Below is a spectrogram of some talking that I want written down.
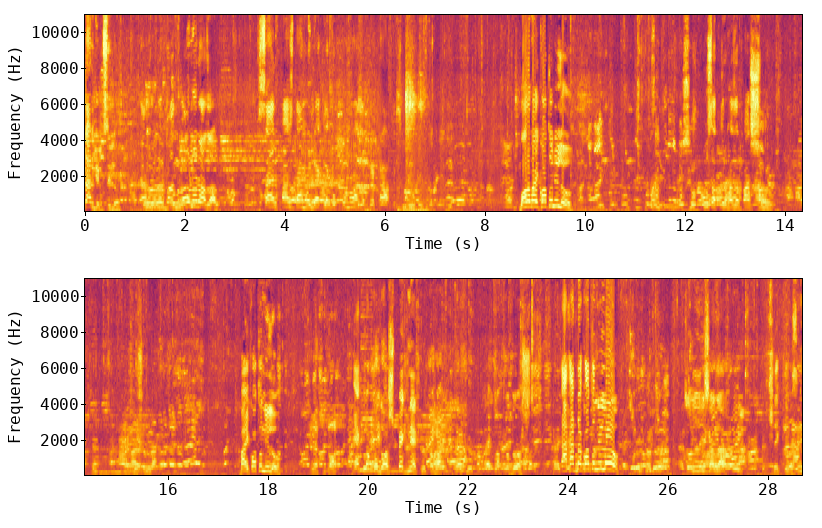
টার্গেট ছিল? পনেরো হাজার। চার পাঁচ দাম হইল এক লক্ষ পনেরো হাজার টার্গেট ছিল। বড় ভাই কত নিল? পঁচাত্তর হাজার পাঁচশো। ভাই কত নিল? এক লক্ষ দশ। প্রেগনেট? এক লক্ষ দশ। টাকাটা কত নিল? চল্লিশ হাজার। দেখতে পাচ্ছি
